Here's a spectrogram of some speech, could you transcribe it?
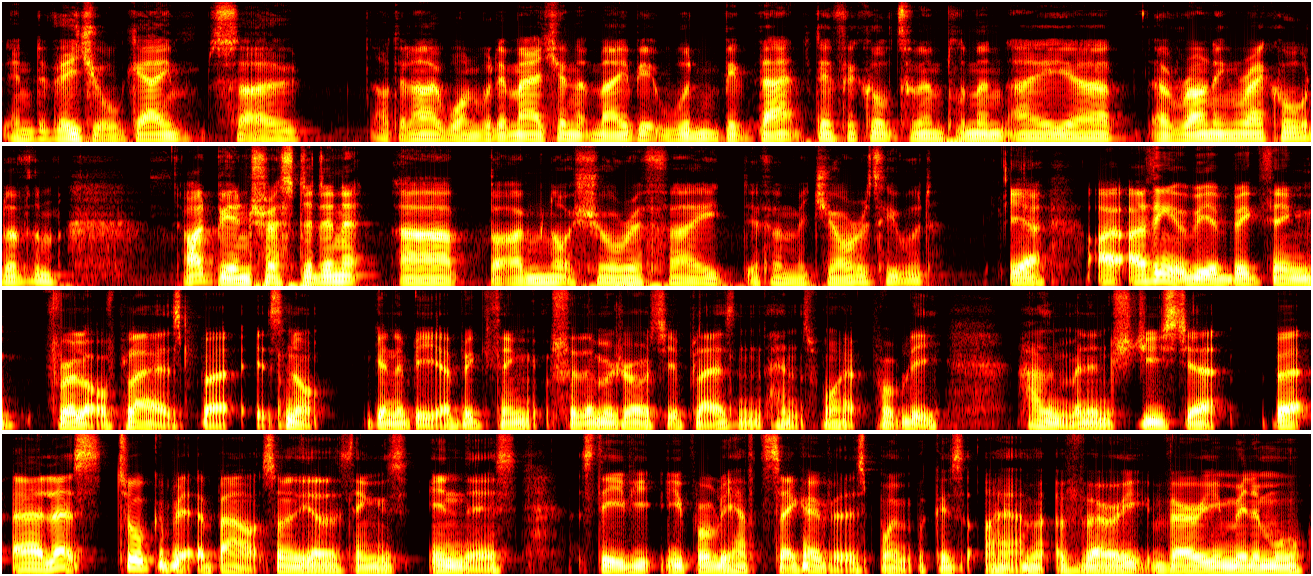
individual game. So I don't know. One would imagine that maybe it wouldn't be that difficult to implement a uh, a running record of them. I'd be interested in it, uh, but I'm not sure if a if a majority would. Yeah, I, I think it would be a big thing for a lot of players, but it's not going to be a big thing for the majority of players, and hence why it probably hasn't been introduced yet. But uh, let's talk a bit about some of the other things in this. Steve, you, you probably have to take over at this point because I am a very, very minimal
